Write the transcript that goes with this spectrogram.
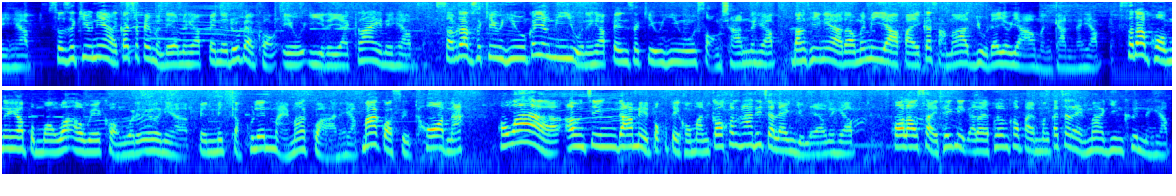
นะครับ ส่วนสกิลเนี่ยก็จะเป็นเหมือนเดิมนะครับ เป็นในรูปแบบของ AOE ระยะใกล้นะครับสำหรับสกิลฮิลก็ยังมีอยู่นะครับ เป็นสกิลฮิล2ชั้นนะครับ บางทีเนี่ยเราไม่มียาไปก็สามารถอยู่ได้ยาวๆเหมือนกันนะครับสำหรับผมนะครับผมมองว่า Awake ของ Warrior เนี่ยเป็นมิตรกับผู้เล่นใหม่มากกว่านะครับ มากกว่าสืบทอดนะ เพราะว่าเอาจริงดาเมจปกติของมันก็ค่อนข้างที่จะแรงอยู่แล้วนะครับ พอเราใส่เทคนิคอะไรเพิ่มเข้าไปมันก็จะแรงมากยิ่งขึ้นนะครับ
